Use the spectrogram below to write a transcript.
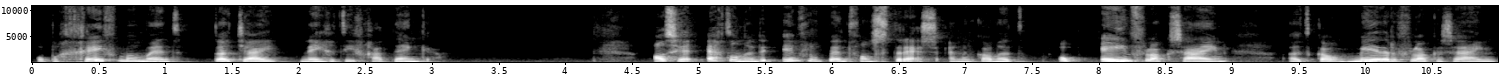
op een gegeven moment dat jij negatief gaat denken. Als je echt onder de invloed bent van stress, en dan kan het op één vlak zijn, het kan op meerdere vlakken zijn.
